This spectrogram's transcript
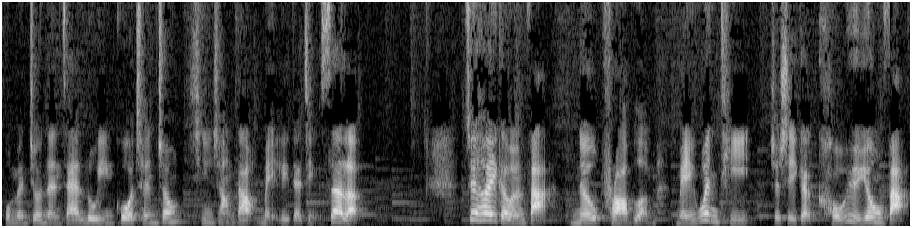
我们就能在露营过程中欣赏到美丽的景色了。最后一个文法，no problem，没问题，这是一个口语用法，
